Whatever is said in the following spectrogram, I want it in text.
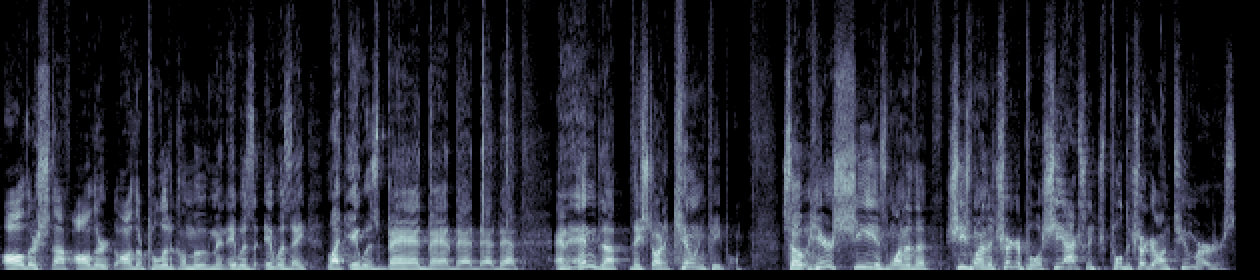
all their stuff, all their, all their political movement. It was, it was a, like, it was bad, bad, bad, bad, bad. And it ended up, they started killing people. So here she is one of the, she's one of the trigger pullers. She actually pulled the trigger on two murders.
